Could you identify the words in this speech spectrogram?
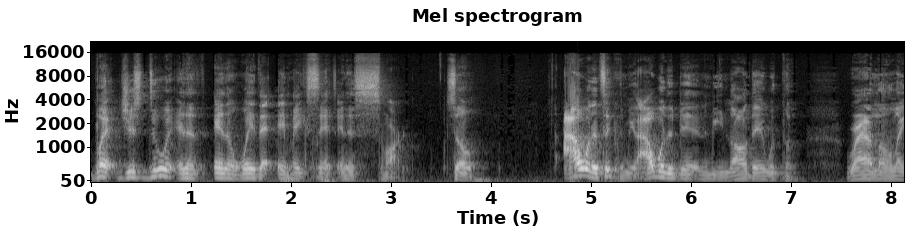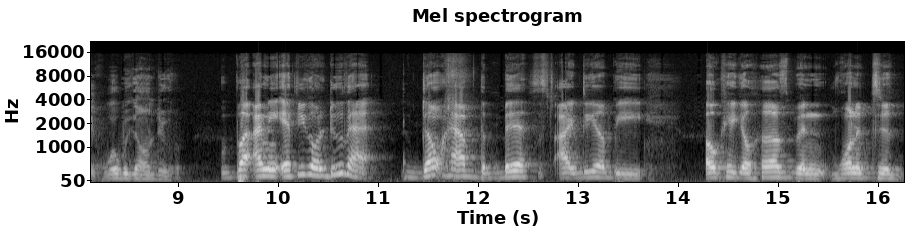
but just do it in a in a way that it makes sense and it's smart. So I would have took the meeting. I would have been in the meeting all day with them, right along. Like, what we gonna do? But I mean, if you're gonna do that, don't have the best idea be okay. Your husband wanted to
